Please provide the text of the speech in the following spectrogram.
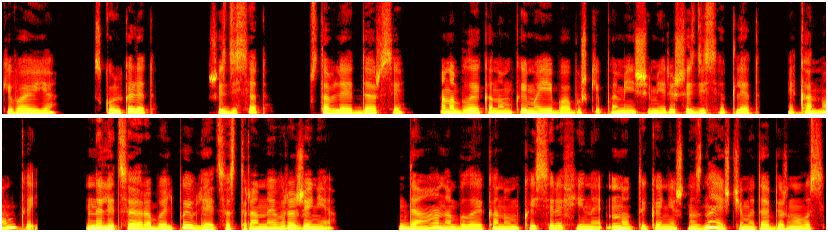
Киваю я. Сколько лет? Шестьдесят. Вставляет Дарси. Она была экономкой моей бабушки по меньшей мере шестьдесят лет. Экономкой? На лице Арабель появляется странное выражение. Да, она была экономкой Серафины, но ты, конечно, знаешь, чем это обернулось.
